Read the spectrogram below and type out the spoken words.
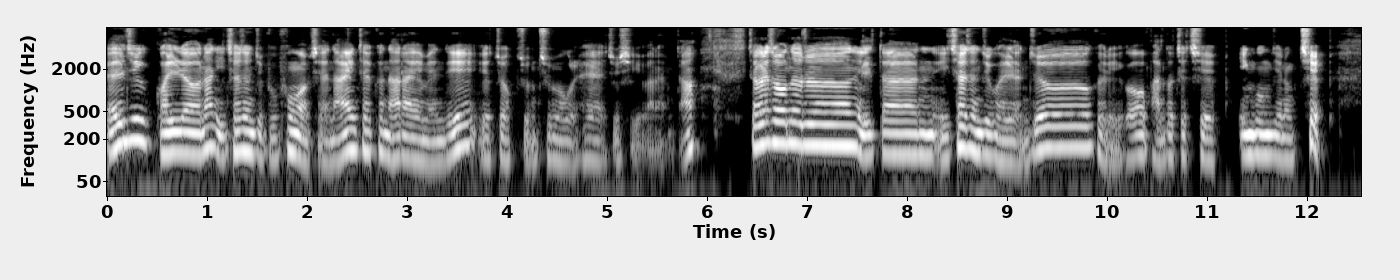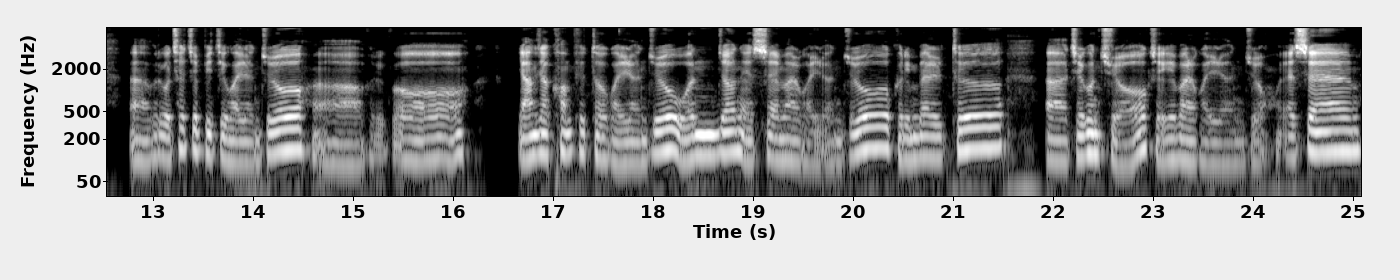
LG 관련한 2차전지 부품업체 나인테크 나라 M&D 이쪽 좀 주목을 해 주시기 바랍니다. 자, 그래서 오늘은 일단 2차전지 관련주 그리고 반도체 칩, 인공지능 칩 어, 그리고 챗GPT 관련주 어, 그리고 양자 컴퓨터 관련주, 원전 SMR 관련주, 그린벨트 아, 재건축, 재개발 관련주, SM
